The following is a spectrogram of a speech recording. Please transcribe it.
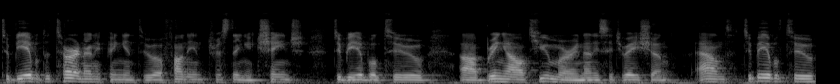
to be able to turn anything into a fun, interesting exchange, to be able to uh, bring out humor in any situation, and to be able to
